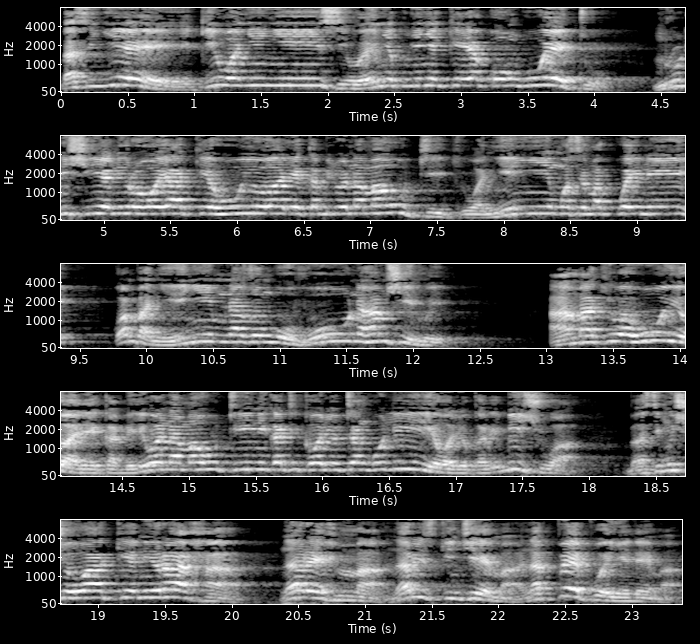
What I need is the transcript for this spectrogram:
basi je ikiwa nyinyi si wenye kunyenyekea kwa ungu wetu mrudishieni roho yake huyo aliyekabiliwa na mauti ikiwa nyinyi mwasema kweli kwamba nyinyi mnazo nguvu na hamshindwi ama akiwa huyo aliyekabiliwa na mauti ni katika waliotangulia waliokaribishwa, basi mwisho wake ni raha na rehma na riziki njema na pepo yenye neema.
